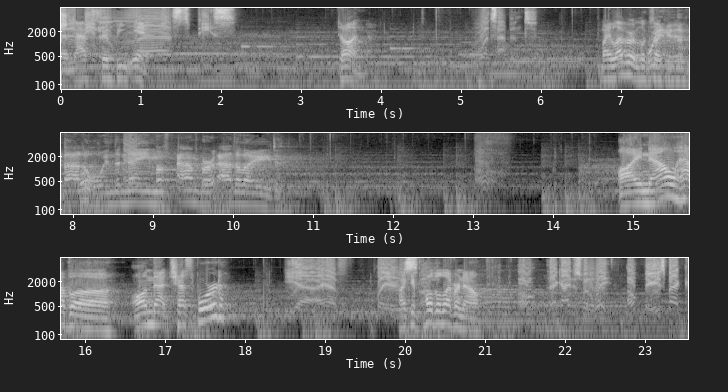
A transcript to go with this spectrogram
And this Then should, that be, should the be it. last piece. Done. What's happened? My lever looks like Win it the is. battle in the name of Amber Adelaide. I now have a on that chessboard. Yeah, I have players. I can pull the lever now. Oh, that guy just went away. Oh, there he's back.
